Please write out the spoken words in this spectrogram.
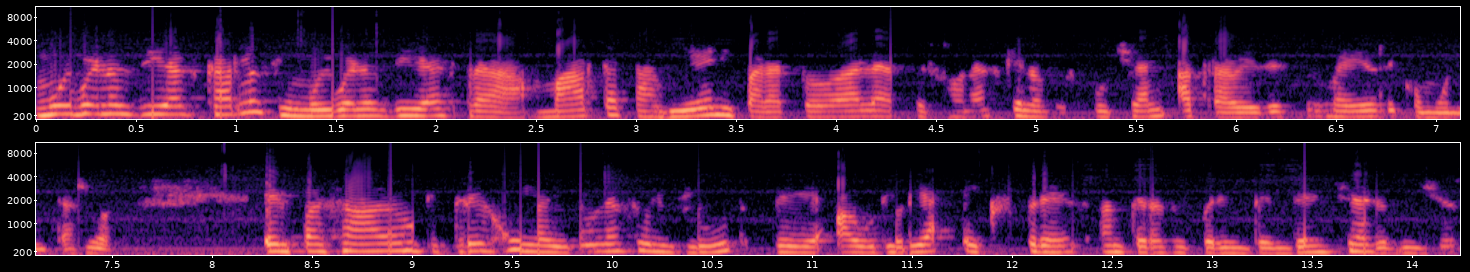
Muy buenos días, Carlos, y muy buenos días para Marta también y para todas las personas que nos escuchan a través de estos medios de comunicación. El pasado 23 de junio hizo una solicitud de auditoría express ante la Superintendencia de Servicios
